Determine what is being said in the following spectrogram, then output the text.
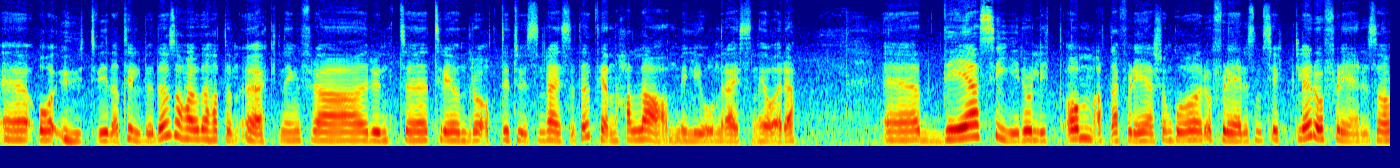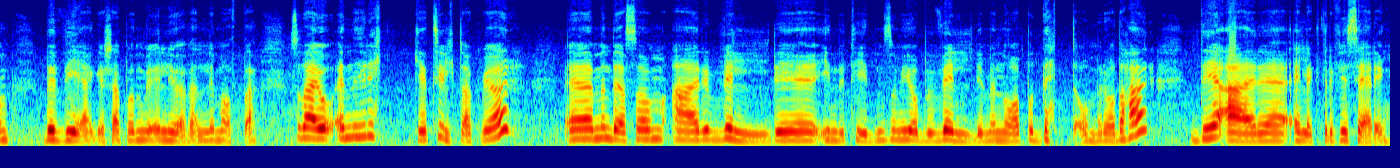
og utvida tilbudet, så har jo det hatt en økning fra rundt 380 000 reisende til en halvannen million reisende i året. Det sier jo litt om at det er flere som går, og flere som sykler, og flere som beveger seg på en miljøvennlig måte. Så det er jo en rekke tiltak vi gjør. Eh, men det som er veldig inn i tiden, som vi jobber veldig med nå på dette området her, det er eh, elektrifisering.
